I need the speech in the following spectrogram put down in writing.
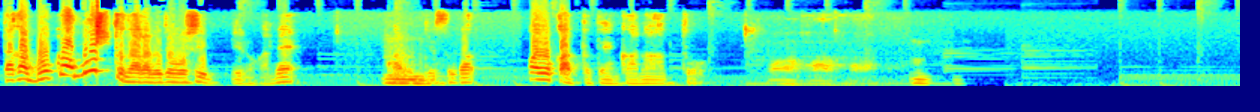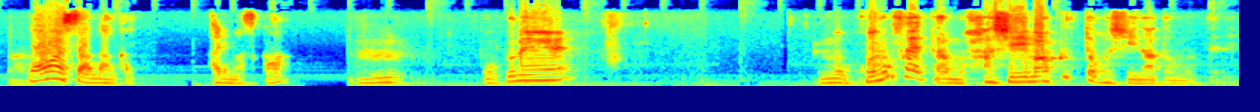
だから僕はもっと並べてほしいっていうのがね、あるんですが、ここは良かった点かなと。はあはあはあ山内さんなんかありますか？うん。僕ね、もうこの際やったらもう走りまくってほしいなと思ってね。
